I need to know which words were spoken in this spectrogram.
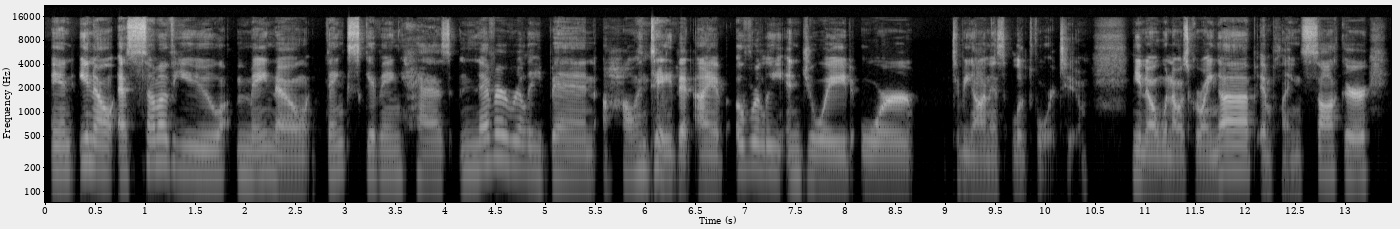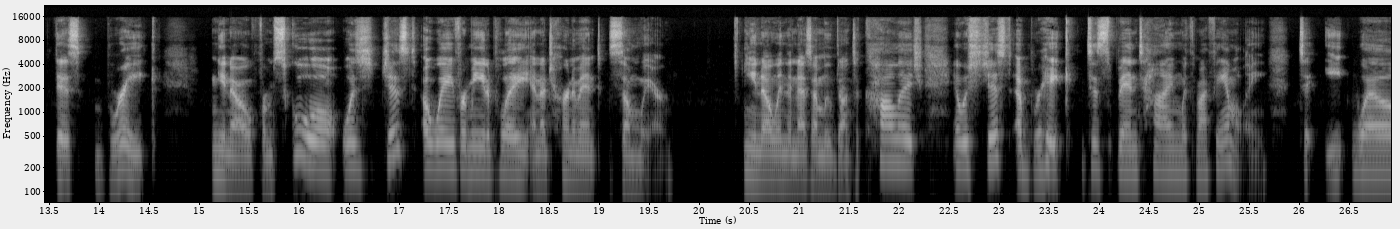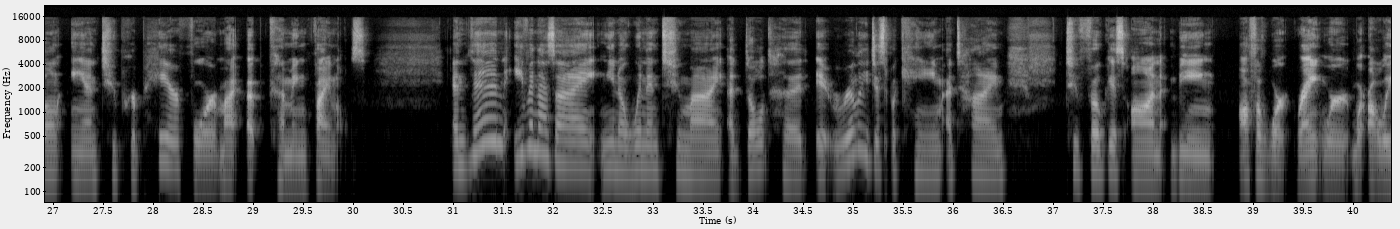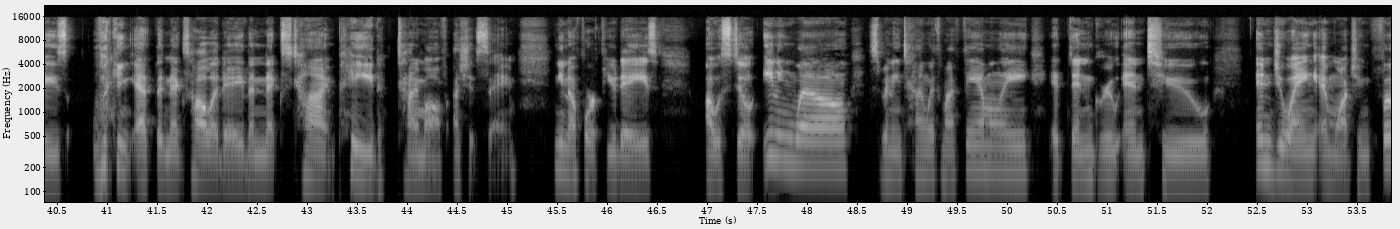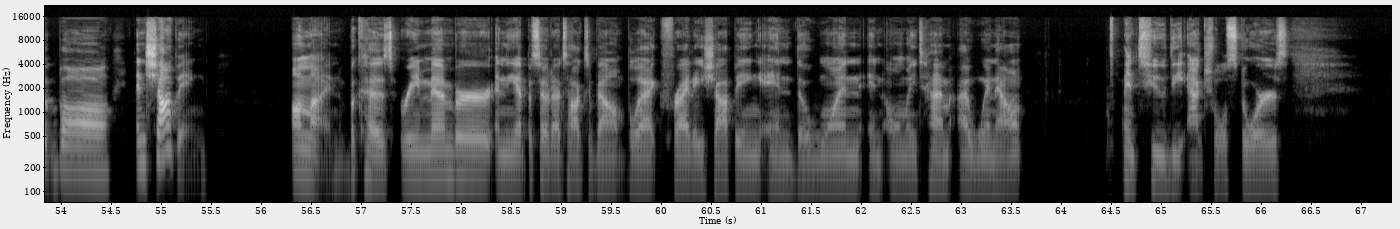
And, you know, as some of you may know, Thanksgiving has never really been a holiday that I have overly enjoyed or, to be honest, looked forward to. You know, when I was growing up and playing soccer, this break, you know, from school was just a way for me to play in a tournament somewhere you know, and then as I moved on to college, it was just a break to spend time with my family, to eat well, and to prepare for my upcoming finals. And then, even as I, you know, went into my adulthood, it really just became a time to focus on being off of work, right? We're, we're always looking at the next holiday, the next time, paid time off, I should say, you know, for a few days I was still eating well, spending time with my family. It then grew into enjoying and watching football and shopping online because remember in the episode I talked about Black Friday shopping and the one and only time I went out into the actual stores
